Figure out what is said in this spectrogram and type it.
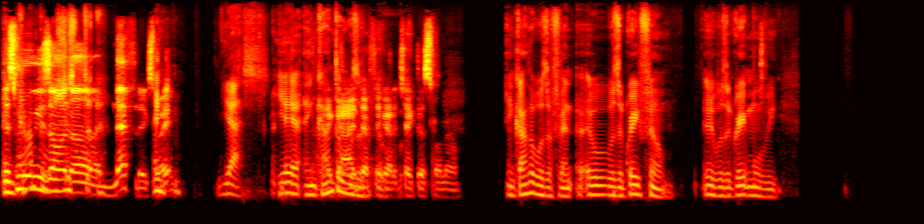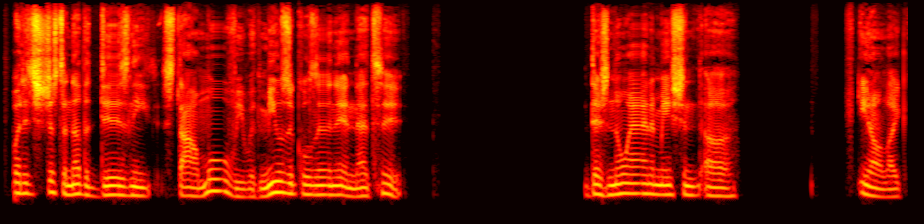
This Encanto movie's on just uh, a- Netflix, And- right? Yes. Yeah, I, Encanto got- I was definitely a, got to check this one out. Encanto was a fan, it was a great film. It was a great movie. But it's just another Disney style movie with musicals in it and that's it. There's no animation uh you know like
